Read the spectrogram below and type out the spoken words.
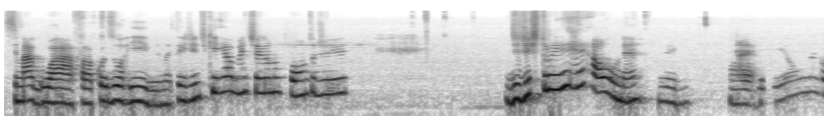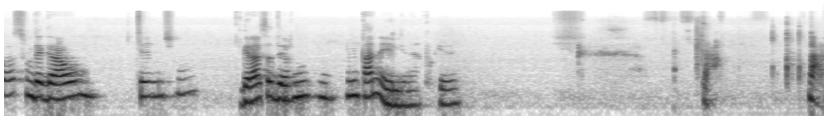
se magoar, falar coisas horríveis, mas tem gente que realmente chega no ponto de, de destruir real, né? É. é um negócio, um degrau que a gente graças a Deus, não, não tá nele, né? Porque. Tá. Tá.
